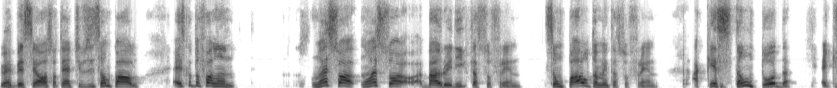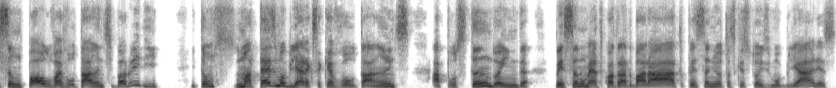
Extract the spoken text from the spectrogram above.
E o RBCO só tem ativos em São Paulo. É isso que eu estou falando. Não é só, não é só Barueri que está sofrendo. São Paulo também está sofrendo. A questão toda é que São Paulo vai voltar antes de Barueri. Então, numa tese imobiliária que você quer voltar antes, apostando ainda pensando no metro quadrado barato, pensando em outras questões imobiliárias,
